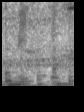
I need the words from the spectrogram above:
Mitos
